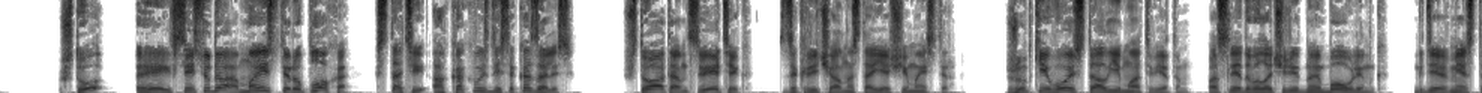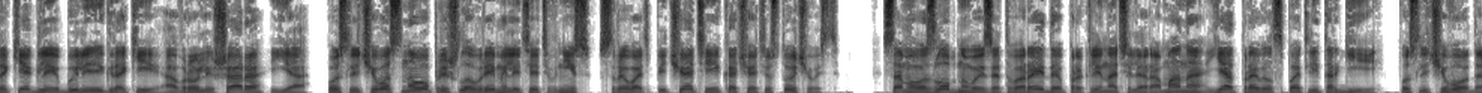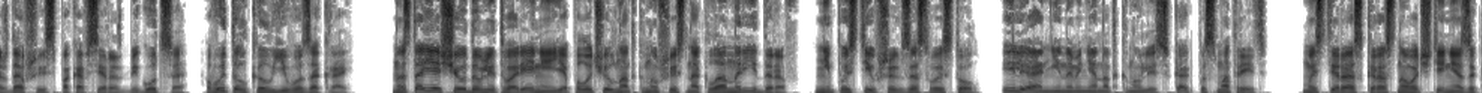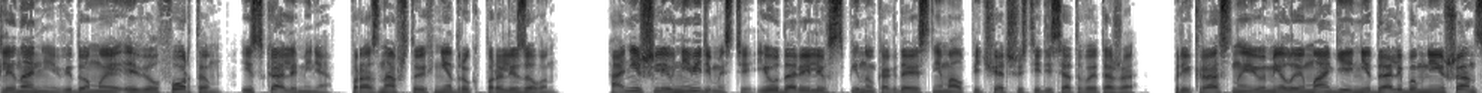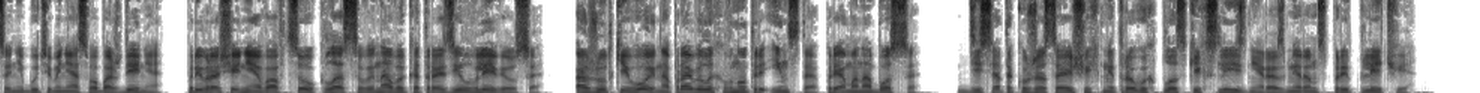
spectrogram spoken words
«Что? Эй, все сюда, мастеру плохо! Кстати, а как вы здесь оказались?» «Что там, Цветик?» — закричал настоящий мастер. Жуткий вой стал ему ответом. Последовал очередной боулинг, где вместо кеглей были игроки, а в роли шара — я, после чего снова пришло время лететь вниз, срывать печати и качать устойчивость. Самого злобного из этого рейда, проклинателя Романа, я отправил спать литургией, после чего, дождавшись, пока все разбегутся, вытолкал его за край. Настоящее удовлетворение я получил, наткнувшись на клан ридеров, не пустивших за свой стол. Или они на меня наткнулись, как посмотреть. Мастера скоростного чтения заклинаний, ведомые Эвилфортом, искали меня, прознав, что их недруг парализован. Они шли в невидимости и ударили в спину, когда я снимал печать 60 этажа. Прекрасные и умелые маги не дали бы мне и шанса, не будь у меня освобождения. Превращение в овцу классовый навык отразил в Левиуса, а жуткий вой направил их внутрь инста, прямо на босса. Десяток ужасающих метровых плоских слизней размером с предплечье.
